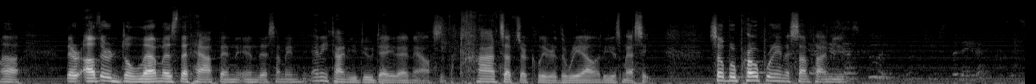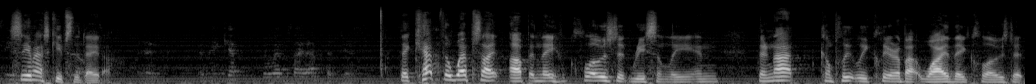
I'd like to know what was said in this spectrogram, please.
Uh, there are other dilemmas that happen in this. I mean, anytime you do data analysis, the concepts are clear, the reality is messy. So bupropion is sometimes yeah, CMS keeps the data. And, and they kept the website up, but just They kept the website up and they closed it recently, and they're not completely clear about why they closed it.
